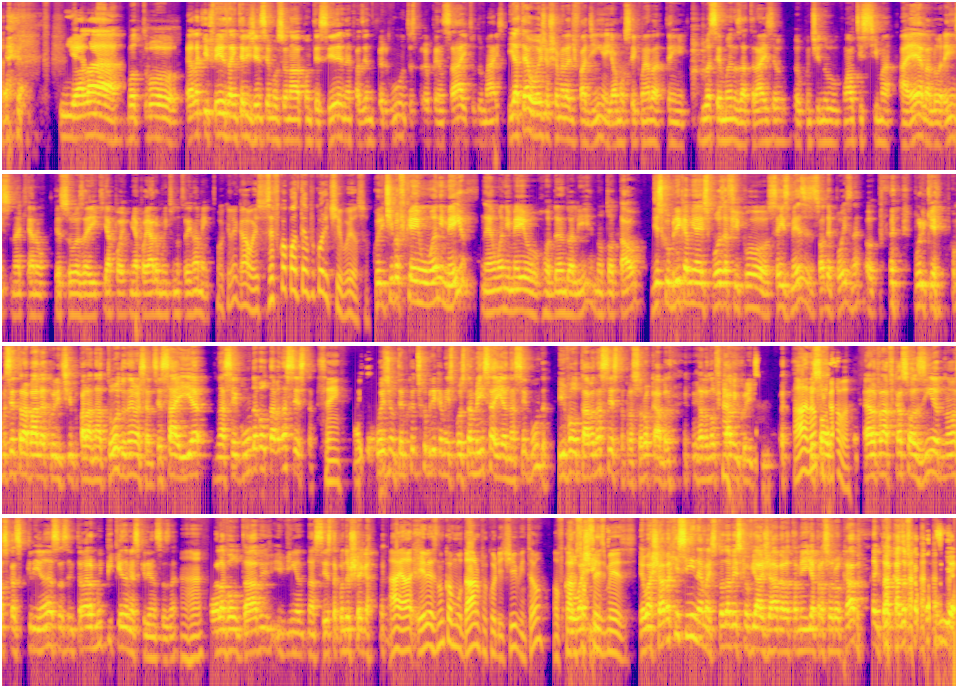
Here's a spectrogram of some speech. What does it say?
e ela botou, ela que fez a inteligência emocional acontecer, né, fazendo perguntas para eu pensar e tudo mais. E até hoje eu chamo ela de fadinha e almocei com ela tem duas semanas atrás. Eu, eu continuo com autoestima a ela, a Lourenço, né, que eram pessoas aí que apo me apoiaram muito no treinamento. Pô, que legal isso. Você ficou quanto tempo em Curitiba, Wilson? Curitiba eu fiquei um ano e meio, né, um ano e meio rodando ali no total. Descobri que a minha esposa ficou seis meses só depois, né? Porque como você trabalha Curitiba, Paraná todo, né, Marcelo? Você saía na segunda, voltava na sexta. Sim. Aí depois de um tempo que eu descobri que a minha esposa também saía na segunda e voltava na sexta para Sorocaba. Ela não ficava em Curitiba. ah, não ficava? Ela falava ficar sozinha, nossa, com as crianças. Então era muito pequena minhas crianças, né? Uhum. Então ela voltava e, e, vinha na sexta quando eu chegava. Ah, ela, eles nunca mudaram para Curitiba, então? Ou ficaram eu só achei, seis meses? Eu achava que sim, né? Mas toda vez vez que eu viajava, ela também ia para Sorocaba, então a casa ficava vazia.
